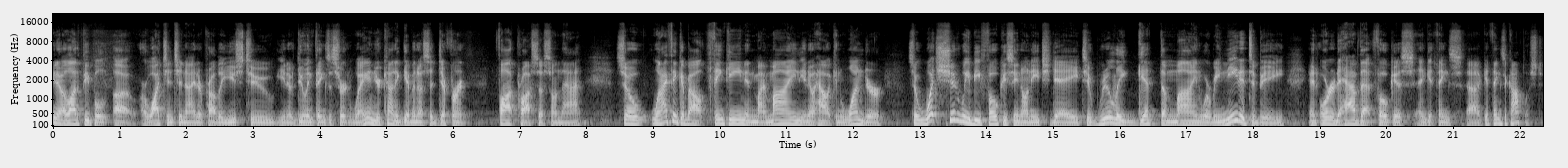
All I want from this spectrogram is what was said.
You know, a lot of people uh, are watching tonight are probably used to you know doing things a certain way, and you're kind of giving us a different thought process on that. So when I think about thinking in my mind, you know how it can wander. So what should we be focusing on each day to really get the mind where we need it to be in order to have that focus and get things uh, get things accomplished?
